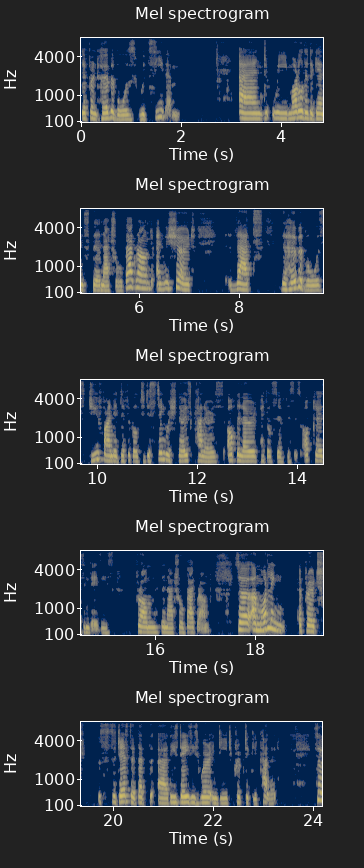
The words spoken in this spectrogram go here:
different herbivores would see them. And we modeled it against the natural background, and we showed that the herbivores do find it difficult to distinguish those colors of the lower petal surfaces of closing daisies from the natural background. So our modeling approach suggested that uh, these daisies were indeed cryptically colored. So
